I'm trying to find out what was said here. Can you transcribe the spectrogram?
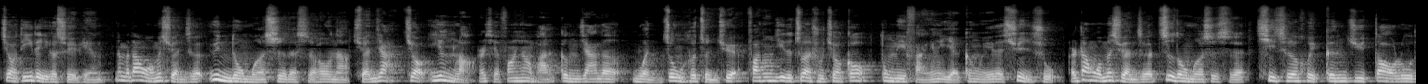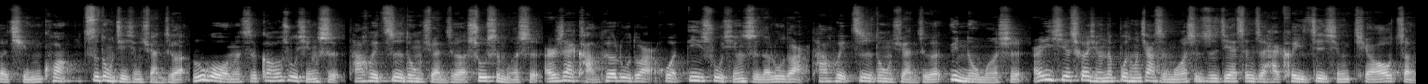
较低的一个水平。那么，当我们选择运动模式的时候呢，悬架较硬朗，而且方向盘更加的稳重和准确，发动机的转速较高，动力反应也更为的迅速。而当我们选择自动模式时，汽车会根据道路的情况自动进行选择。如果我们是高速行驶，它会自动选择舒适模式；而在坎坷路段或低速行驶的路段，它会自动选择运动模式。而一些车型的不同驾驶模式之间，甚至还可以进行调整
